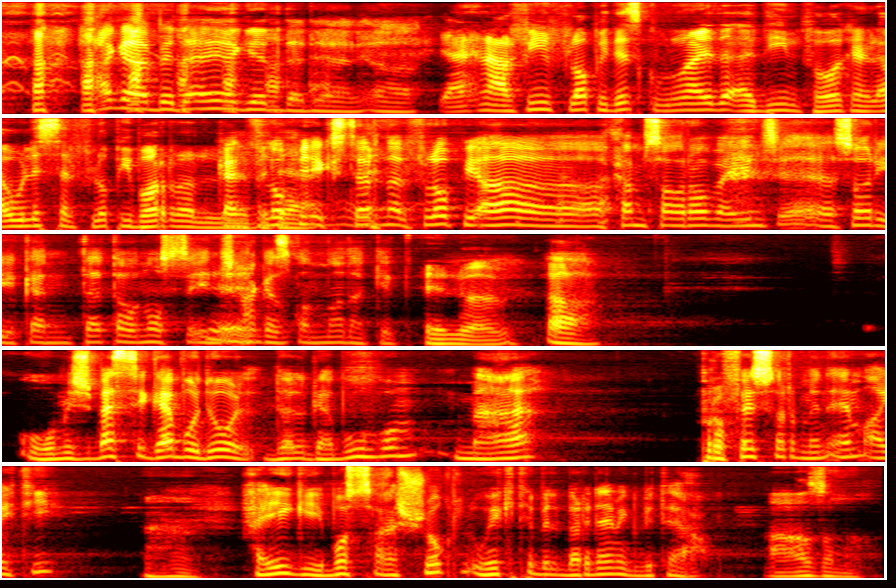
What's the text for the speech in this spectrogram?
حاجة بدائية جدا يعني آه. يعني إحنا عارفين floppy disk وبنقول عليه ده قديم فهو كان الأول لسه ال floppy بره كان floppy external floppy آه خمسة وربع انش آه sorry كان تلاتة ونص انش حاجة صغننة كده. حلو قوي آه. ومش بس جابوا دول دول جابوهم مع بروفيسور من MIT هيجي يبص على الشغل ويكتب البرنامج بتاعه. عظمة.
